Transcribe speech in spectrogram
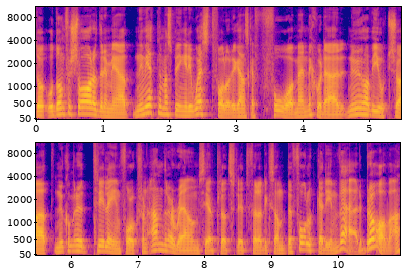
och de försvarade det med att, ni vet när man springer i Westfall och det är ganska få människor där. Nu har vi gjort så att, nu kommer det trilla in folk från andra realms helt plötsligt för att liksom befolka din värld. Bra va?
